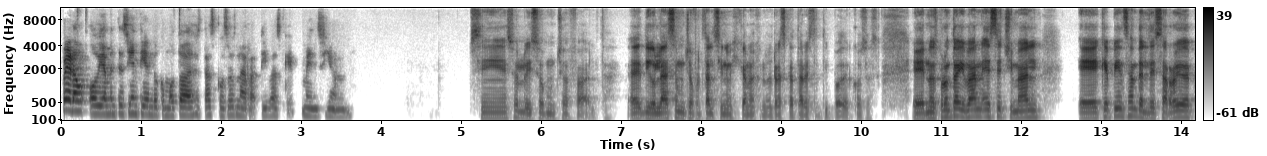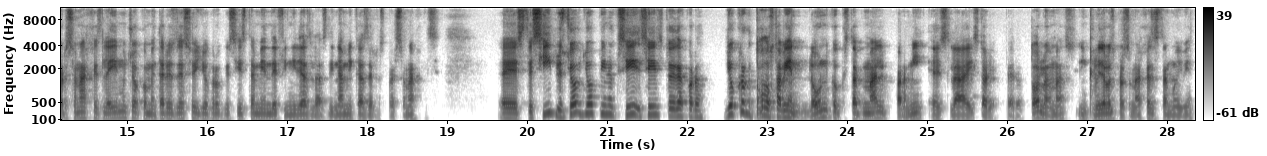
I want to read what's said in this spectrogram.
Pero obviamente sí entiendo como todas estas cosas narrativas que mencionan. Sí, eso le hizo mucha falta. Eh, digo, le hace mucha falta al cine mexicano en general rescatar este tipo de cosas. Eh, nos pregunta Iván ese Chimal, eh, ¿qué piensan del desarrollo de personajes? Leí muchos comentarios de eso y yo creo que sí están bien definidas las dinámicas de los personajes. Este, sí, pues yo, yo opino que sí, sí, estoy de acuerdo. Yo creo que todo está bien. Lo único que está mal para mí es la historia, pero todo lo demás, incluidos los personajes, están muy bien.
